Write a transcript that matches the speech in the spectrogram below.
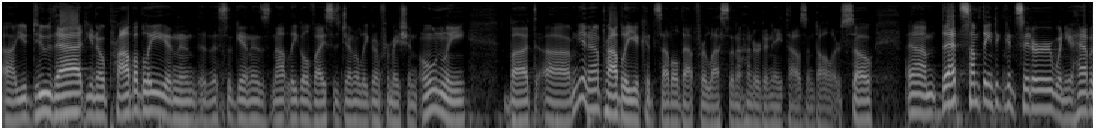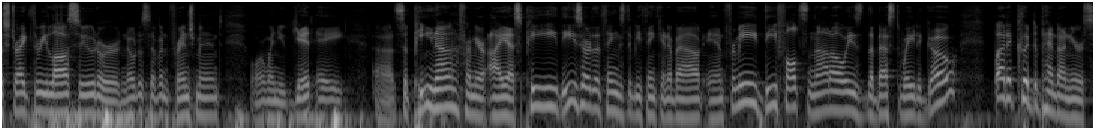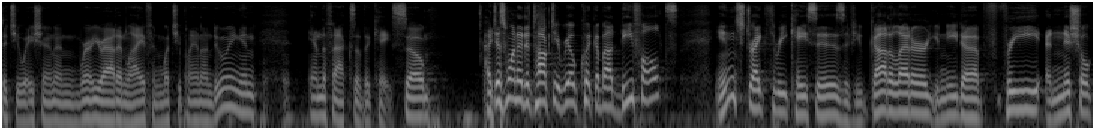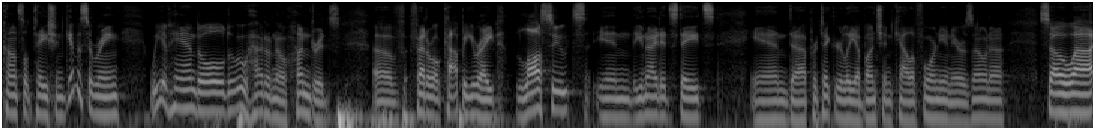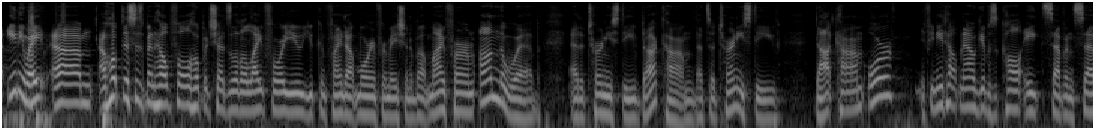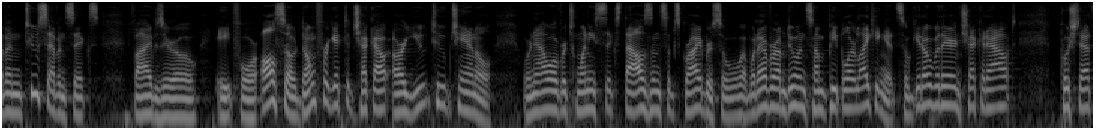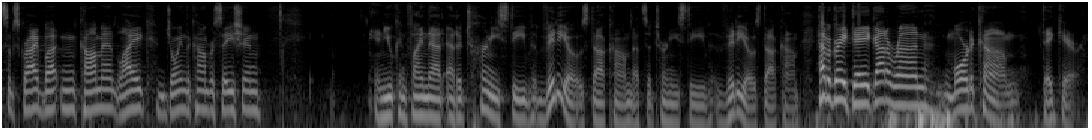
uh, you do that, you know, probably, and, and, this again is not legal advice, is general legal information only, but, um, you know, probably you could settle that for less than $108,000. So um, that's something to consider when you have a strike three lawsuit or notice of infringement, or when you get a uh, subpoena from your ISP. These are the things to be thinking about. And for me, default's not always the best way to go, but it could depend on your situation and where you're at in life and what you plan on doing and and the facts of the case. So I just wanted to talk to you real quick about defaults in strike three cases. If you've got a letter, you need a free initial consultation, give us a ring. We have handled, oh, I don't know, hundreds of federal copyright lawsuits in the United States, and uh, particularly a bunch in California and Arizona. So, uh, anyway, um, I hope this has been helpful. Hope it sheds a little light for you. You can find out more information about my firm on the web at attorneysteve.com. That's attorneysteve.com. Or if you need help now, give us a call 877 276 5084. Also, don't forget to check out our YouTube channel. We're now over 26,000 subscribers. So, whatever I'm doing, some people are liking it. So, get over there and check it out. Push that subscribe button, comment, like, join the conversation. And you can find that at attorneystevevideos.com. That's attorneystevevideos.com. Have a great day. Got to run. More to come. Take care.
